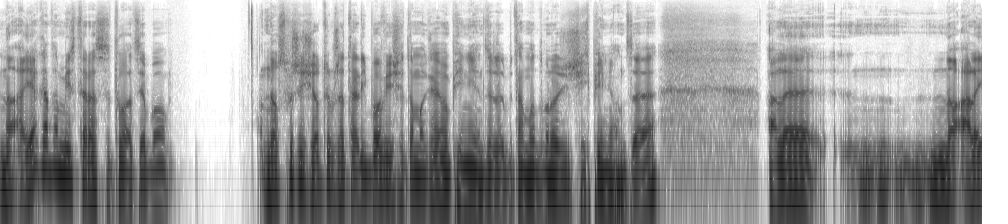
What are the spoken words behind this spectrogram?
No a jaka tam jest teraz sytuacja, bo no słyszy się o tym, że talibowie się domagają pieniędzy, żeby tam odmrozić ich pieniądze ale, no, ale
